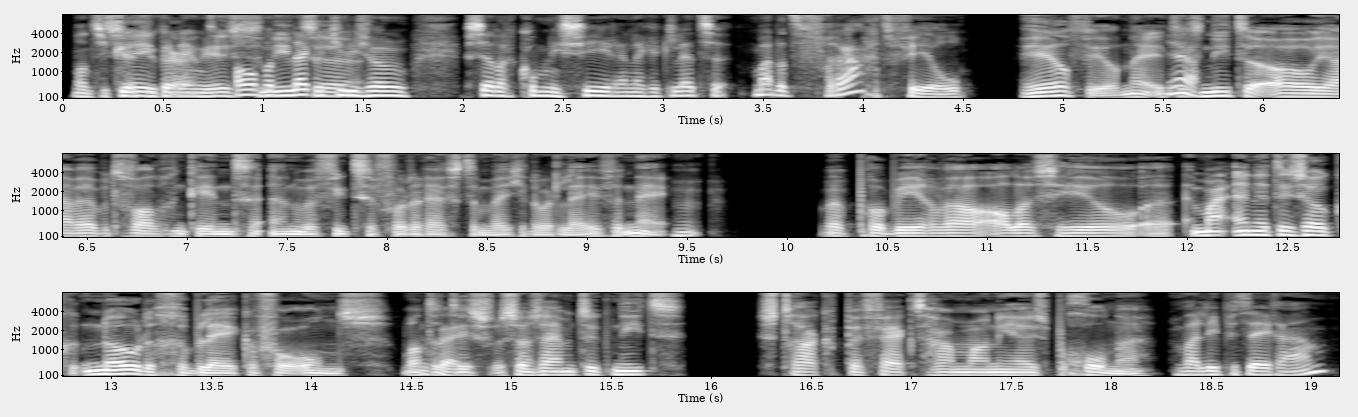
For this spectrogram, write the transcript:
Want je kunt natuurlijk alleen weer, oh wat niet, lekker dat eh, jullie zo gezellig communiceren en lekker kletsen. Maar dat vraagt veel. Heel veel. Nee, het Ja. is niet, de, oh ja, we hebben toevallig een kind en we fietsen voor de rest een beetje door het leven. Nee. Hm. We proberen wel alles heel. eh, maar en het is ook nodig gebleken voor ons. Want het is, zo zijn we natuurlijk niet strak, perfect, harmonieus begonnen. Waar liep je tegenaan?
